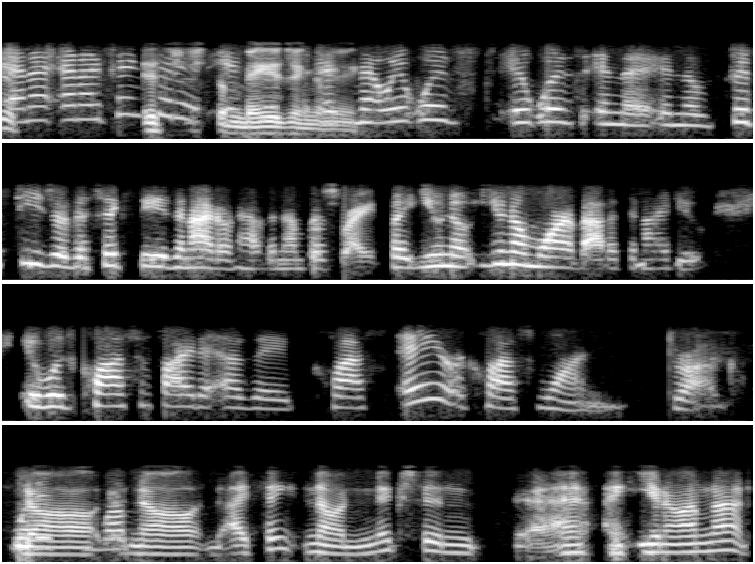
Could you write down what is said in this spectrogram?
just and I, and I think it's that just it, amazing it, to me. No, it was it was in the in the 50s or the 60s, and I don't have the numbers right, but you know you know more about it than I do. It was classified as a class A or class one drug. What is- no, what- no. I think no. Nixon. You know, I'm not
